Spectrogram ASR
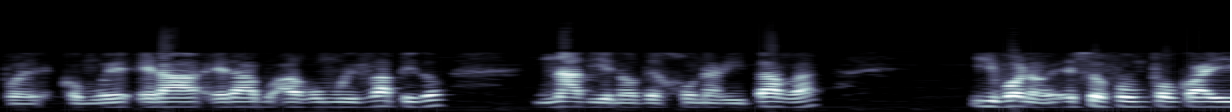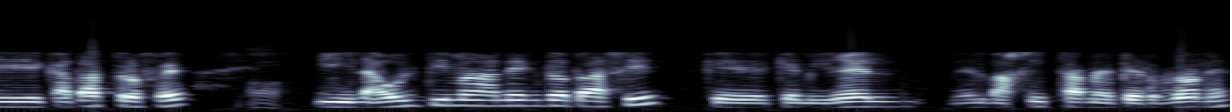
pues como era, era algo muy rápido, nadie nos dejó una guitarra, y bueno, eso fue un poco ahí catástrofe. Oh. Y la última anécdota así, que, que Miguel, el bajista, me perdone,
